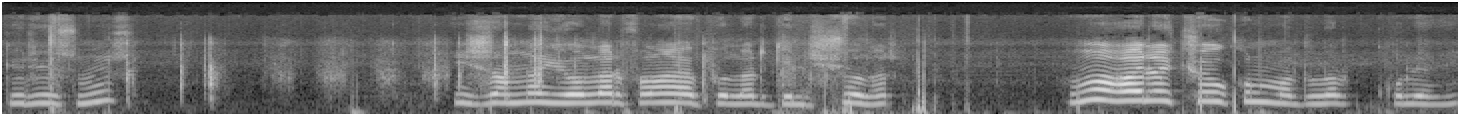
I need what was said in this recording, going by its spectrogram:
görüyorsunuz. İnsanlar yollar falan yapıyorlar. Gelişiyorlar. Ama hala köy kurmadılar. Koloni.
